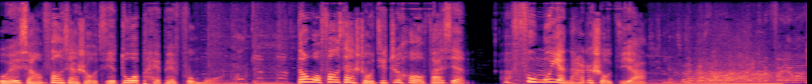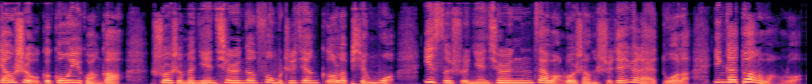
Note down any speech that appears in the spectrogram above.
我也想放下手机，多陪陪父母。当我放下手机之后，发现父母也拿着手机啊。央视有个公益广告，说什么年轻人跟父母之间隔了屏幕，意思是年轻人在网络上的时间越来越多了，应该断了网络。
